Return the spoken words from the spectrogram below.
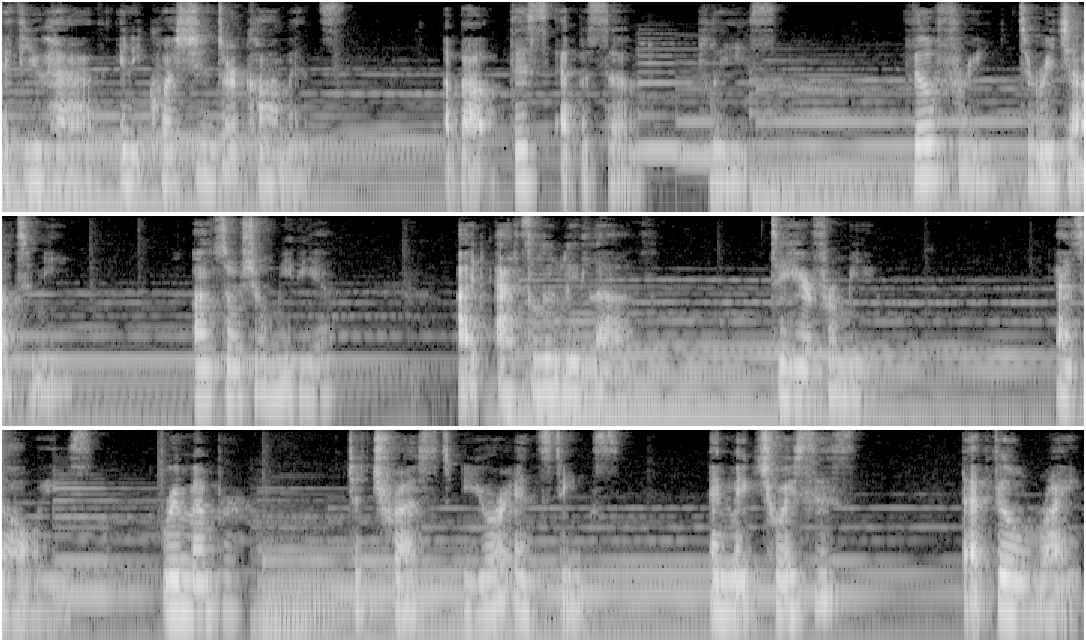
If you have any questions or comments about this episode, please feel free to reach out to me on social media. I'd absolutely love to hear from you. As always, remember to trust your instincts and make choices that feel right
